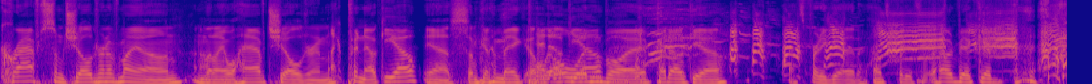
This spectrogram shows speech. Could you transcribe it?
craft some children of my own, and then I will have children. Like Pinocchio? Yes, I'm gonna make a little wooden boy, Pinocchio. That's pretty good. That's pretty. That would be a good.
